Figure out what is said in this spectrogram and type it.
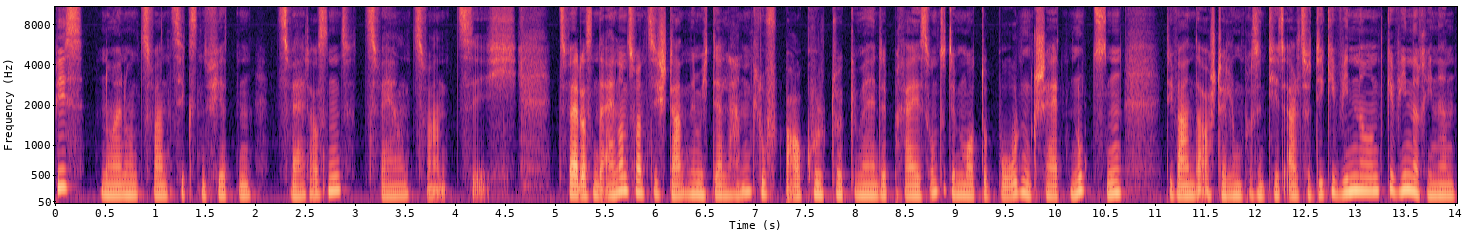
bis 29.04.2022. 2021 stand nämlich der Landluftbaukulturgemeindepreis unter dem Motto Boden gescheit nutzen. Die Wanderausstellung präsentiert also die Gewinner und Gewinnerinnen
